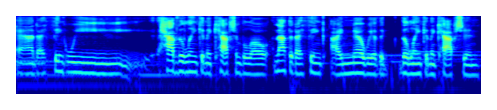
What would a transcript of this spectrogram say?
And I think we have the link in the caption below. Not that I think, I know we have the, the link in the caption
